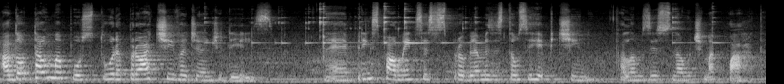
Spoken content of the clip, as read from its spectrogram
adotar uma postura proativa diante deles, né? principalmente se esses problemas estão se repetindo. Falamos isso na última quarta.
